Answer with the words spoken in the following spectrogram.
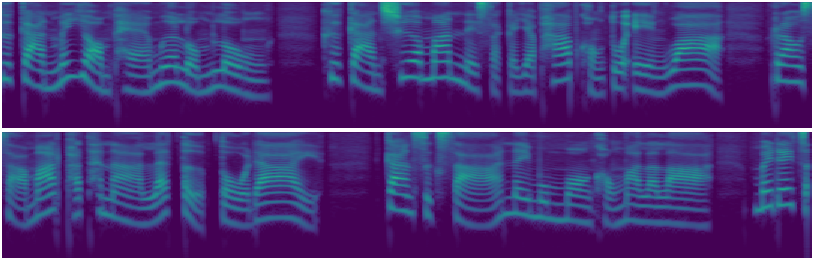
คือการไม่ยอมแพ้เมื่อล้มลง คือการเชื่อมั่นในศักยภาพของตัวเองว่า เราสามารถพัฒนาและเติบโตได้ การศึกษาในมุมมองของมาลาลา ไม่ได้จ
